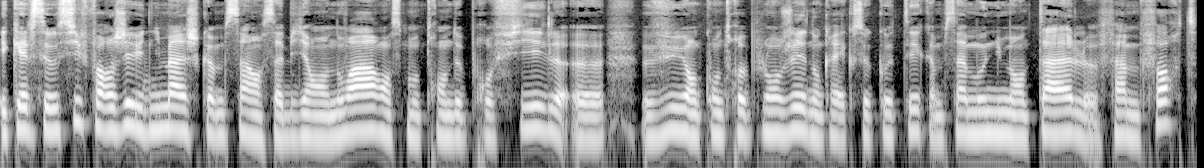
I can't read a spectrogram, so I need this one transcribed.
Et qu'elle s'est aussi forgé une image comme ça en s'habillant en noir en se montrant de profil euh, vue en contre-plongée donc avec ce côté comme ça monumental euh, femme forte.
